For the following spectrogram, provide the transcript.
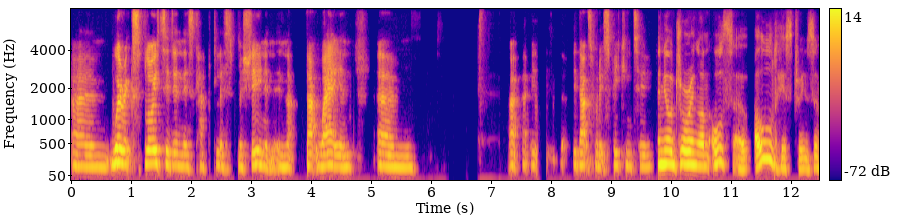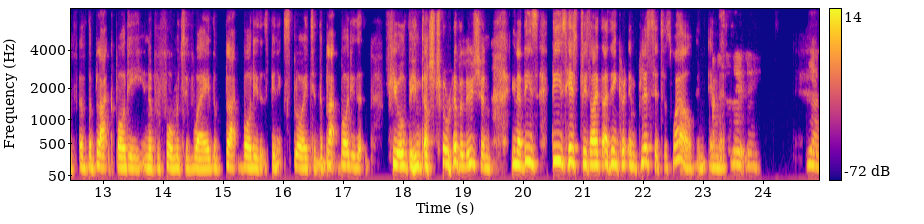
um, we're exploited in this capitalist machine in, in that that way and um, uh, it, that's what it's speaking to. And you're drawing on also old histories of, of the black body in a performative way, the black body that's been exploited, the black body that fueled the industrial revolution. You know, these these histories I, I think are implicit as well in, in Absolutely. This. Yeah.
